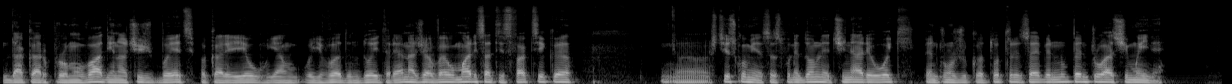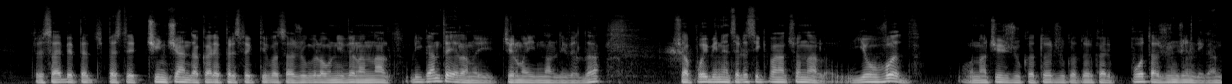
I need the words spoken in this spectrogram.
dacă ar promova din acești băieți pe care eu i-am, îi văd în 2-3 ani, aș avea o mare satisfacție că uh, știți cum e, să spune, domnule, cine are ochi pentru un jucător trebuie să aibă nu pentru azi și mâine. Trebuie să aibă pe, peste 5 ani, dacă are perspectivă să ajungă la un nivel înalt. Liga 1 e la noi cel mai înalt nivel, da? Și apoi, bineînțeles, echipa națională. Eu văd în acești jucători, jucători care pot ajunge în Liga 1.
